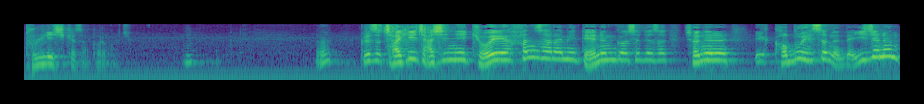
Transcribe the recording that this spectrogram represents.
분리시켜서 보는 거죠. 응? 그래서 자기 자신이 교회의 한 사람이 되는 것에 대해서 전에는 거부했었는데 이제는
